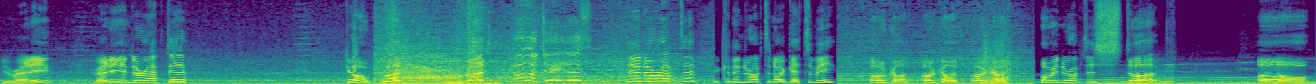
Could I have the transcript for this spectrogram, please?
You ready? Ready, Interrupter? Go! Run! Run! Oh, Jesus! Interrupter! Can Interrupter not get to me? Oh, God. Oh, God. Oh, God. Oh, Indoraptor's stuck. Oh.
